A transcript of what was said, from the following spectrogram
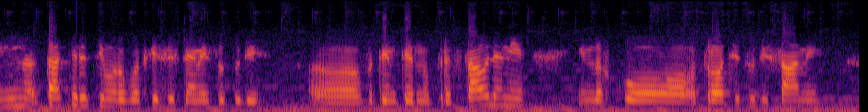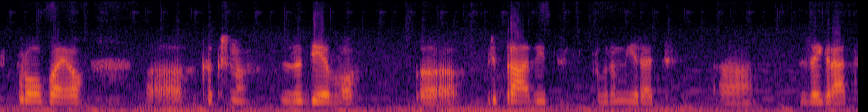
In taki recimo robotski sistemi so tudi uh, v tem tednu predstavljeni in lahko otroci tudi sami sprobajo uh, kakšno zadevo uh, pripraviti, programirati, uh, zaigrati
